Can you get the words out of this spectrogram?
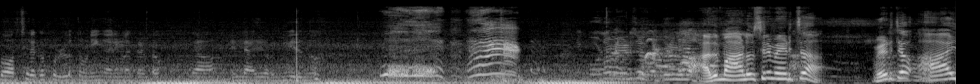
പോർച്ചിലൊക്കെ ഫുള്ള് തുണിയും കാര്യങ്ങളൊക്കെ കേട്ടോ ഇതാ എല്ലാരും ഇറങ്ങി വരുന്നു. അത് മാളൂസിന് മേടിച്ചാ മേടിച്ചോ? ആയി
